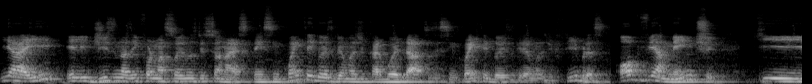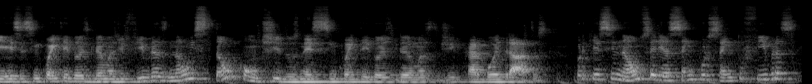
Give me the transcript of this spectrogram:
e aí ele diz nas informações nutricionais que tem 52 gramas de carboidratos e 52 gramas de fibras. Obviamente que esses 52 gramas de fibras não estão contidos nesses 52 gramas de carboidratos, porque senão seria 100% fibras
